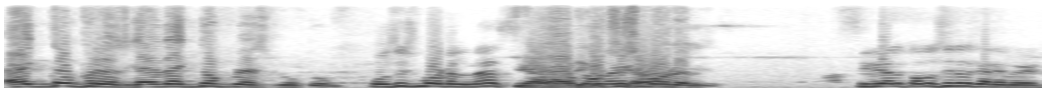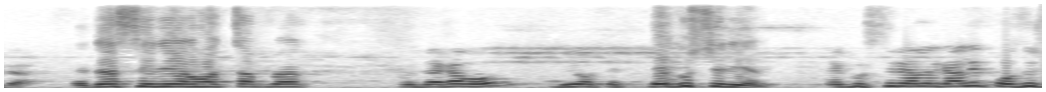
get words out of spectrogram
একদম ফ্রেশ গাড়িটা একদম ফ্রেশ নতুন। পঁচিশ মডেল না? হ্যাঁ, পঁচিশ মডেল সিরিয়াল কত সিরিয়াল গাড়ি ভাই এটা? এটা সিরিয়াল হচ্ছে আপনার দেখাবো বিগত একুশ সিরিয়াল একুশ সিরিয়ালের গাড়ি পঁচিশ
